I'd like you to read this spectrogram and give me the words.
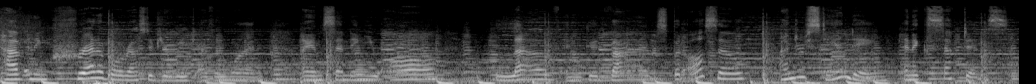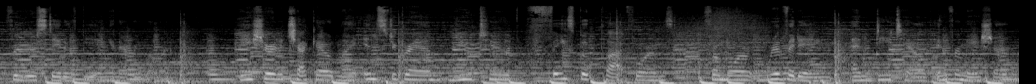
Have an incredible rest of your week, everyone. I am sending you all love and good vibes, but also understanding and acceptance for your state of being in every moment. Be sure to check out my Instagram, YouTube, Facebook platforms for more riveting and detailed information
